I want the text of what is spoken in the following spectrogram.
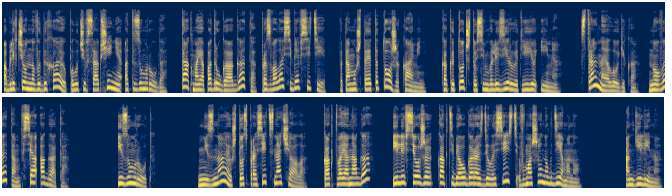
Облегченно выдыхаю, получив сообщение от Изумруда. Так моя подруга Агата прозвала себя в сети, потому что это тоже камень, как и тот, что символизирует ее имя. Странная логика, но в этом вся Агата. Изумруд, не знаю, что спросить сначала. Как твоя нога? Или все же, как тебя угораздило сесть в машину к демону? Ангелина.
